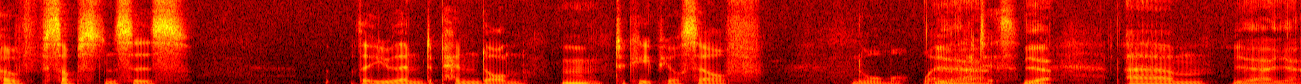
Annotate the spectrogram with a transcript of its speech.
of substances that you then depend on Mm. to keep yourself normal, whatever yeah. that is. Yeah. Um, Yeah, yeah.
